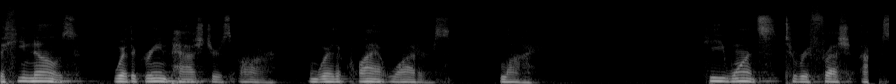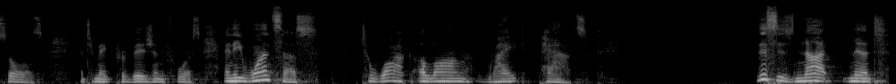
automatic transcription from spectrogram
that he knows where the green pastures are and where the quiet waters lie. He wants to refresh our souls and to make provision for us. And he wants us to walk along right paths. This is not meant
